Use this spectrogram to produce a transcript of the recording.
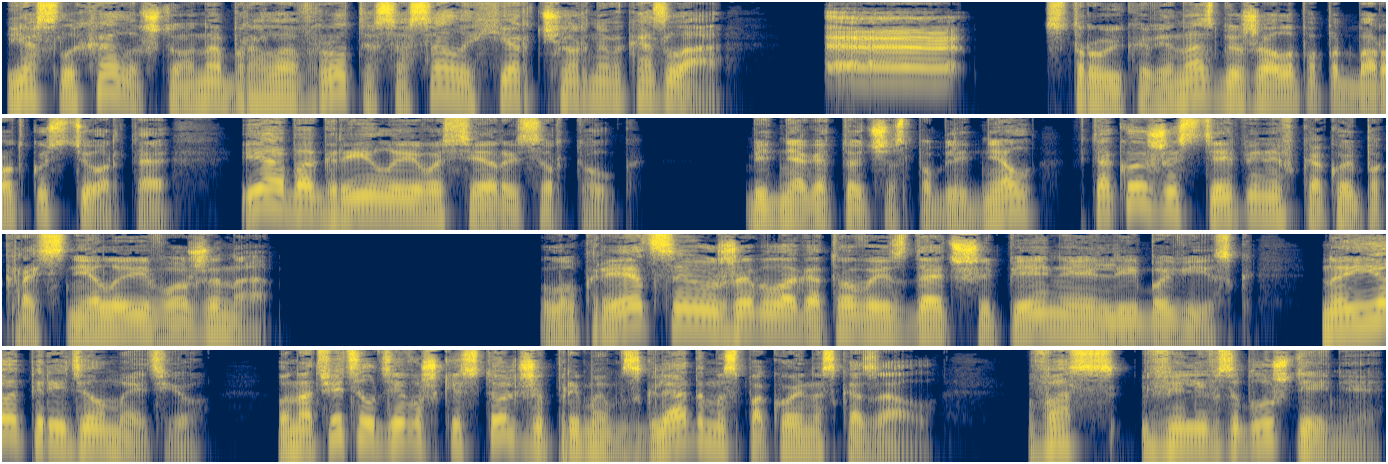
Я слыхала, что она брала в рот и сосала хер черного козла. Струйка вина сбежала по подбородку Стюарта и обогрила его серый сюртук. Бедняга тотчас побледнел в такой же степени, в какой покраснела его жена. Лукреция уже была готова издать шипение либо виск — но ее опередил Мэтью. Он ответил девушке столь же прямым взглядом и спокойно сказал, «Вас ввели в заблуждение,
